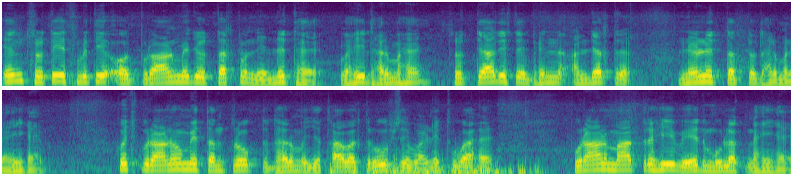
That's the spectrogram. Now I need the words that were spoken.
इन श्रुति, स्मृति और पुराण में जो तत्व निर्णित है, वही धर्म है। श्रुत्यादि से भिन्न अन्यत्र निर्णित तत्व धर्म नहीं है। कुछ पुराणों में तंत्रोक्त धर्म यथावत रूप से वर्णित हुआ है। पुराण मात्र ही वेद मूलक नहीं है।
